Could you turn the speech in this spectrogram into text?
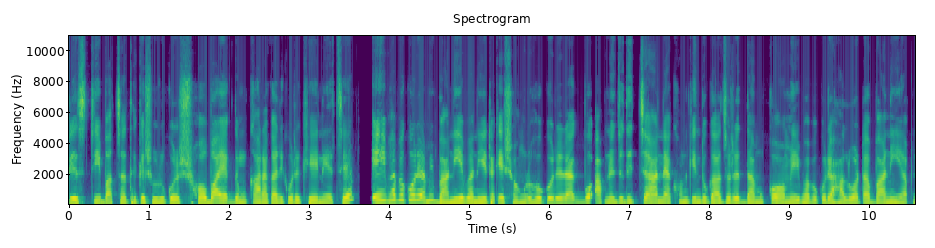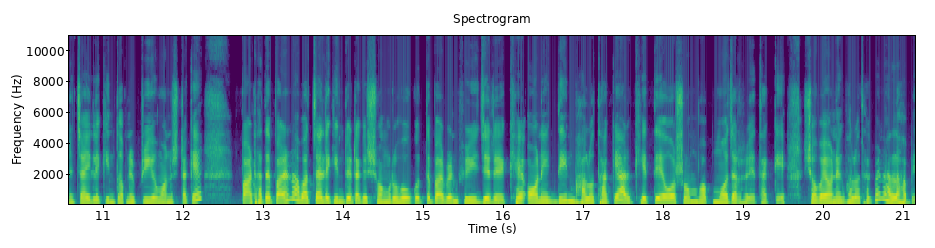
টেস্টি বাচ্চা থেকে শুরু করে সবাই একদম কারাকারি করে খেয়ে নিয়েছে। এইভাবে করে আমি বানিয়ে বানিয়ে এটাকে সংগ্রহ করে রাখব। আপনি যদি চান এখন কিন্তু গাজরের দাম কম, এইভাবে করে হালুয়াটা বানিয়ে আপনি চাইলে কিন্তু আপনার প্রিয় মানুষটাকে পাঠাতে পারেন। আবার চাইলে কিন্তু এটাকে সংগ্রহও করতে পারবেন ফ্রিজে রেখে। অনেক দিন ভালো থাকে আর খেতে অসম্ভব মজার হয়ে থাকে। সবাই অনেক ভালো থাকবেন। আল্লাহ হাফিজ।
